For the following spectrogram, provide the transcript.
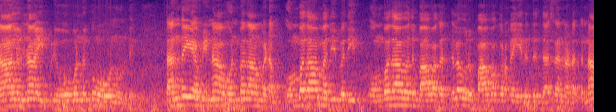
நாலுனா இப்படி ஒவ்வொன்றுக்கும் ஒவ்வொன்று உண்டு. தந்தை அப்படின்னா ஒன்பதாம் இடம். ஒன்பதாம் அதிபதி ஒன்பதாவது பாவகத்தில் ஒரு பாவகிரகம் இருந்து தசை நடத்துனா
